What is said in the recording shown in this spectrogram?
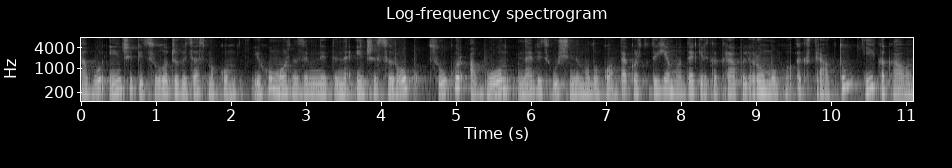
або інший підсолоджувач за смаком. Його можна замінити на інший сироп, цукор або навіть згущене молоко. Також додаємо декілька крапель ромового екстракту і какао.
